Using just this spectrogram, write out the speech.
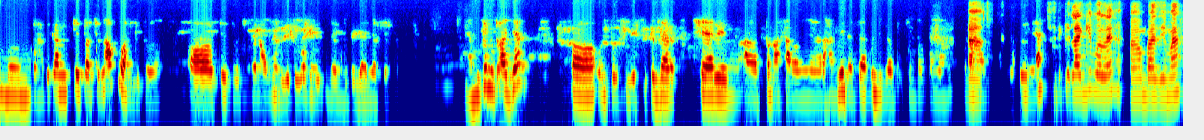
memperhatikan cita-cita Allah gitu ya. Uh, cita-cita Allah yang begitu luas dan begitu banyak ya. Nah, mungkin itu aja uh, untuk sekedar sharing uh, penasarannya Rahmi dan saya pun juga sempat pernah uh, ya. Sedikit lagi boleh Mbak Zima?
